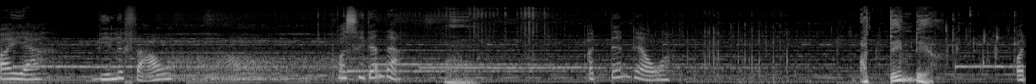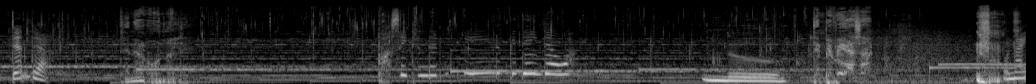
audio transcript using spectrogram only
Og ja, vilde farver. Prøv at se den der. Wow. Og den derovre. Og den der, Og den der. den er underlig. Prøv at se den der lille bitte en derovre. No. Den bevæger sig. Åh oh, nej.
